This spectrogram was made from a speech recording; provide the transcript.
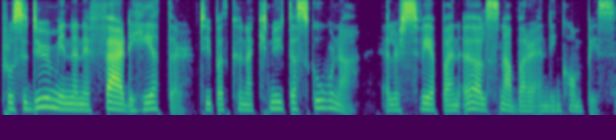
Procedurminnen är färdigheter, typ att kunna knyta skorna eller svepa en öl snabbare än din kompis.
